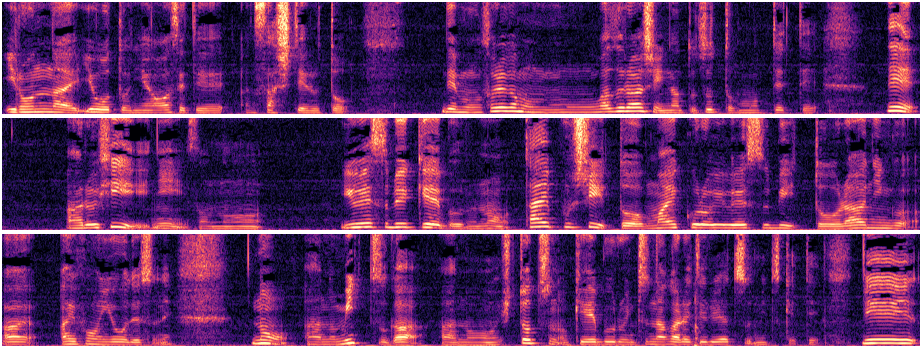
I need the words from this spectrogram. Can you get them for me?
いろんな用途に合わせて挿してると。でもそれがもうもう煩わしいなとずっと思ってて。である日にその USB ケーブルのタイプ C とマイクロ USB とラーニング iPhone 用ですね。のあの3つがあの1つのケーブルにつながれてるやつ見つけて。で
